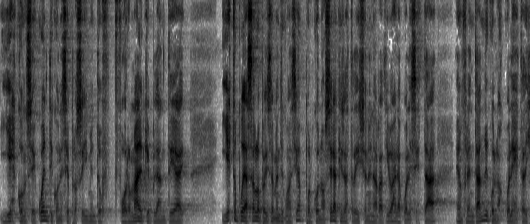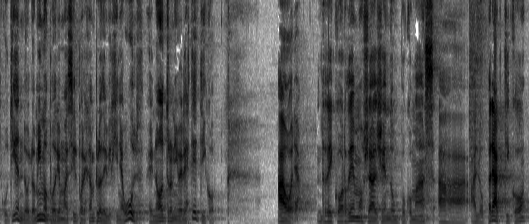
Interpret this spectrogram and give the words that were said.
y es consecuente con ese procedimiento formal que plantea. Y esto puede hacerlo precisamente, como decía, por conocer aquellas tradiciones narrativas a las cuales se está enfrentando y con los cuales está discutiendo. Lo mismo podríamos decir, por ejemplo, de Virginia Woolf, en otro nivel estético. Ahora, recordemos ya yendo un poco más a, lo práctico,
